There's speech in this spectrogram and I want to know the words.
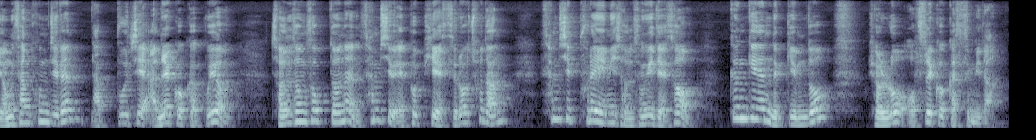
영상 품질은 나쁘지 않을 것 같고요. 전송 속도는 30fps로 초당 30프레임이 전송이 돼서 끊기는 느낌도 별로 없을 것 같습니다.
